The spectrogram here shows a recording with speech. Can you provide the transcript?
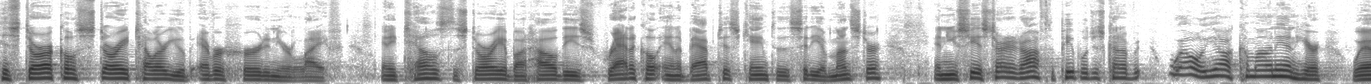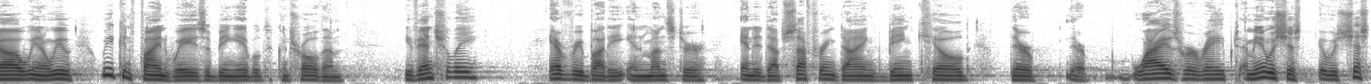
historical storyteller you've ever heard in your life. And he tells the story about how these radical Anabaptists came to the city of Munster. And you see, it started off, the people just kind of, well, yeah, come on in here. Well, you know, we, we can find ways of being able to control them. Eventually, everybody in Munster ended up suffering, dying, being killed. Their their wives were raped. I mean, it was just, it was just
